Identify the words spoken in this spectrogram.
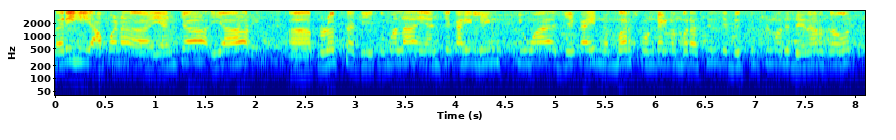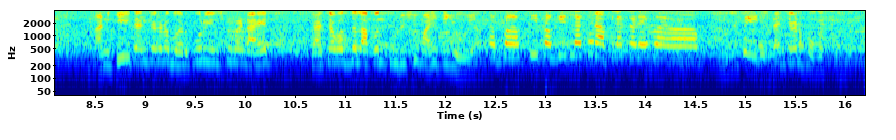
तरीही आपण अ, यांच्या या प्रोडक्टसाठी तुम्हाला यांचे काही लिंक्स किंवा जे काही नंबर्स कॉन्टॅक्ट नंबर असतील ते डिस्क्रिप्शनमध्ये देणारच आहोत. आणखी त्यांच्याकडे भरपूर इन्स्ट्रुमेंट आहेत. त्याच्याबद्दल आपण थोडीशी माहिती घेऊया. तर बाकी बघितलं तर आपल्याकडे फीड त्यांच्याकडे फोकस कसं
